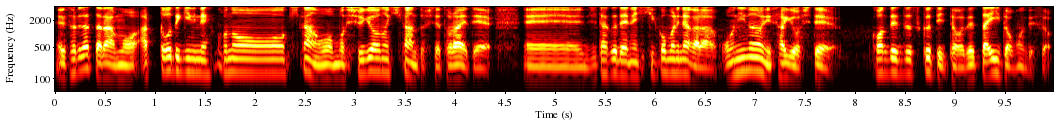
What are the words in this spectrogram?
え、それだったらもう圧倒的にね、この期間をもう修行の期間として捉えて、えー、自宅でね、引きこもりながら鬼のように作業して、コンテンツ作っていった方が絶対いいと思うんですよ。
